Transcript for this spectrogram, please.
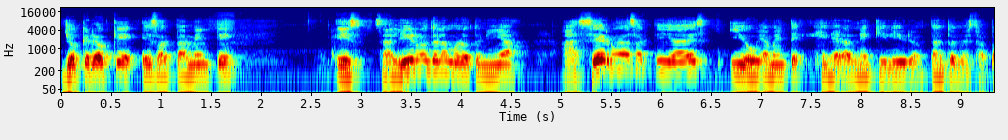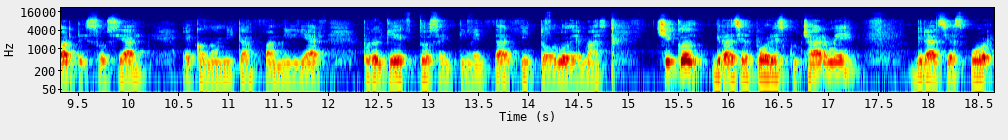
yo creo que exactamente es salirnos de la monotonía, hacer nuevas actividades y obviamente generar un equilibrio tanto en nuestra parte social, económica, familiar, proyecto, sentimental y todo lo demás. Chicos, gracias por escucharme, gracias por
